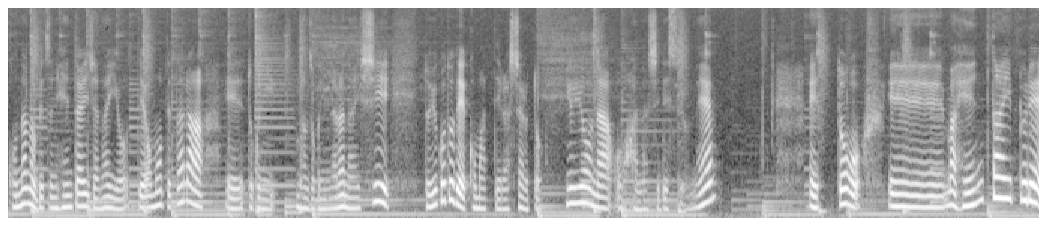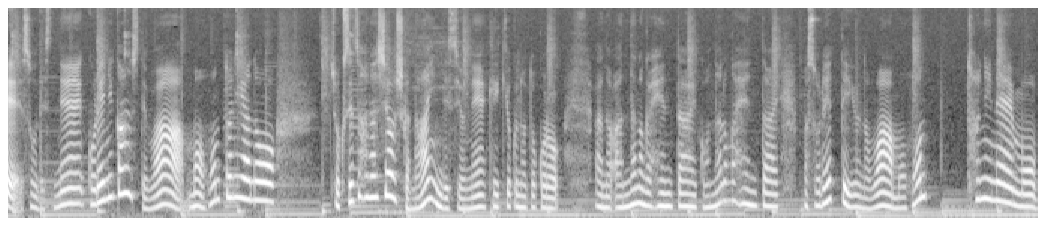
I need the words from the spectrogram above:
こんなの別に変態じゃないよって思ってたら、えー、特に満足にならないしということで困っていらっしゃるというようなお話ですよね。えっと、えー、まあ、変態プレイ、そうですね、これに関しては、まあ、本当にあの直接話し合うしかないんですよね、結局のところ。あのあんなのが変態こんなのが変態、まあ、それっていうのはもう本当にねもう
